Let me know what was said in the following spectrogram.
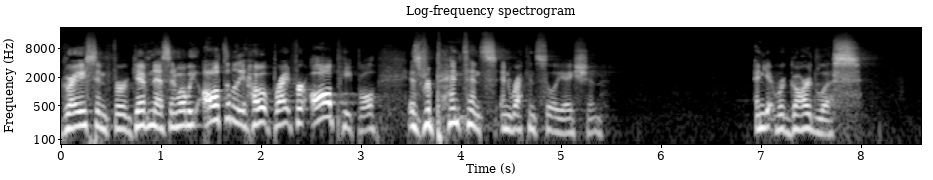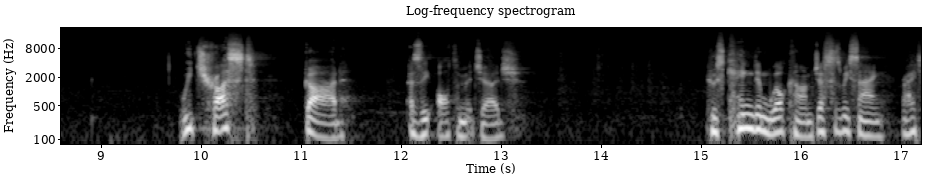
grace and forgiveness. And what we ultimately hope, right, for all people is repentance and reconciliation. And yet, regardless, we trust God as the ultimate judge, whose kingdom will come, just as we sang, right?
